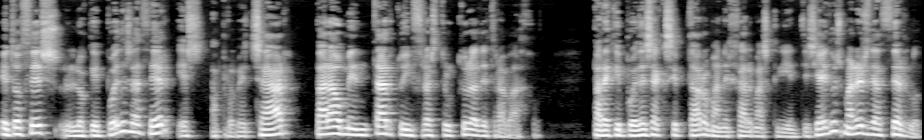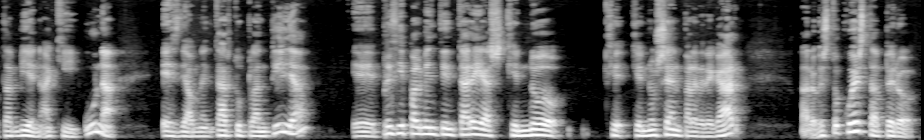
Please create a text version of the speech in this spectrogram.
Entonces, lo que puedes hacer es aprovechar para aumentar tu infraestructura de trabajo, para que puedas aceptar o manejar más clientes. Y hay dos maneras de hacerlo también aquí. Una es de aumentar tu plantilla, eh, principalmente en tareas que no, que, no sean para delegar. Claro, esto cuesta, pero,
